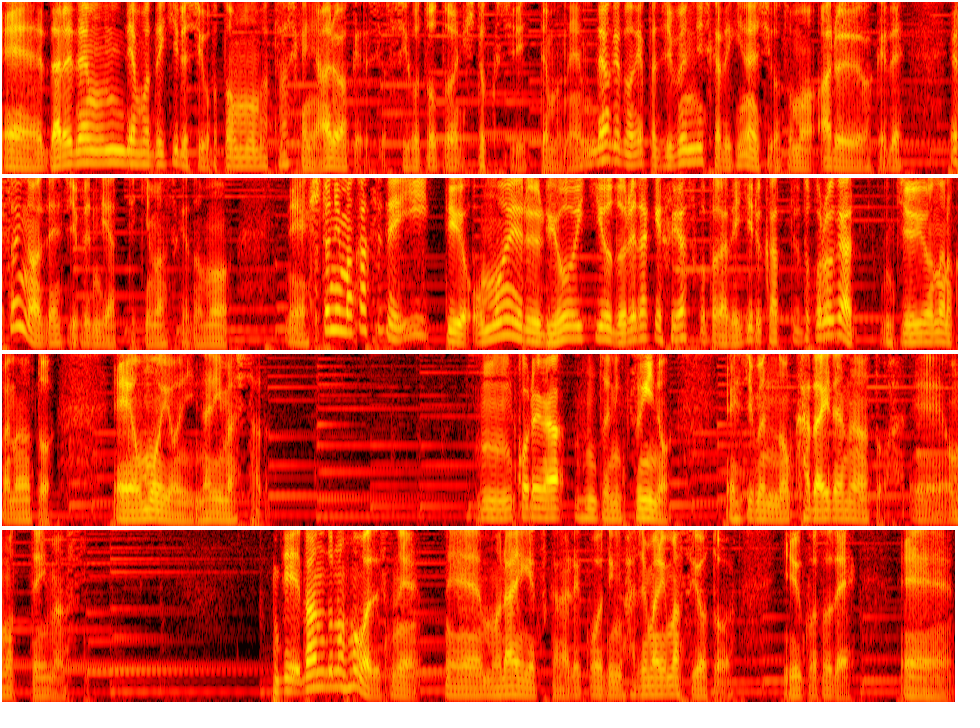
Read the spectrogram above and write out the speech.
えー、誰でもでもできる仕事も確かにあるわけですよ。仕事と一口で言ってもね。だけどやっぱ自分にしかできない仕事もあるわけで、そういうのはね、自分でやってきますけども、ね、人に任せていいって思える領域をどれだけ増やすことができるかっていうところが重要なのかなと、えー、思うようになりました。うん、これが本当に次の、えー、自分の課題だなと、えー、思っています。で、バンドの方はですね、え、もう来月からレコーディング始まりますよということで、え、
